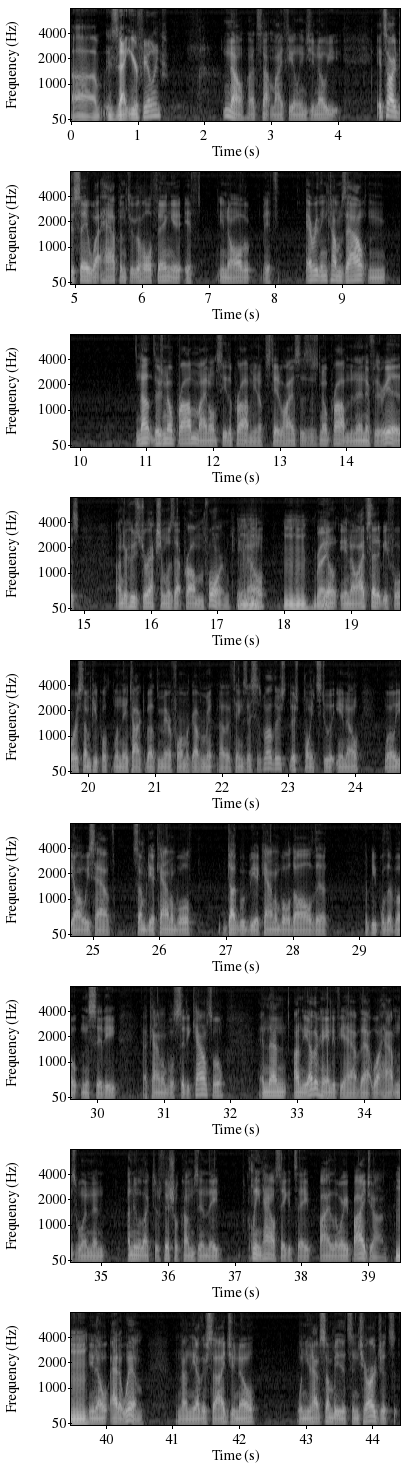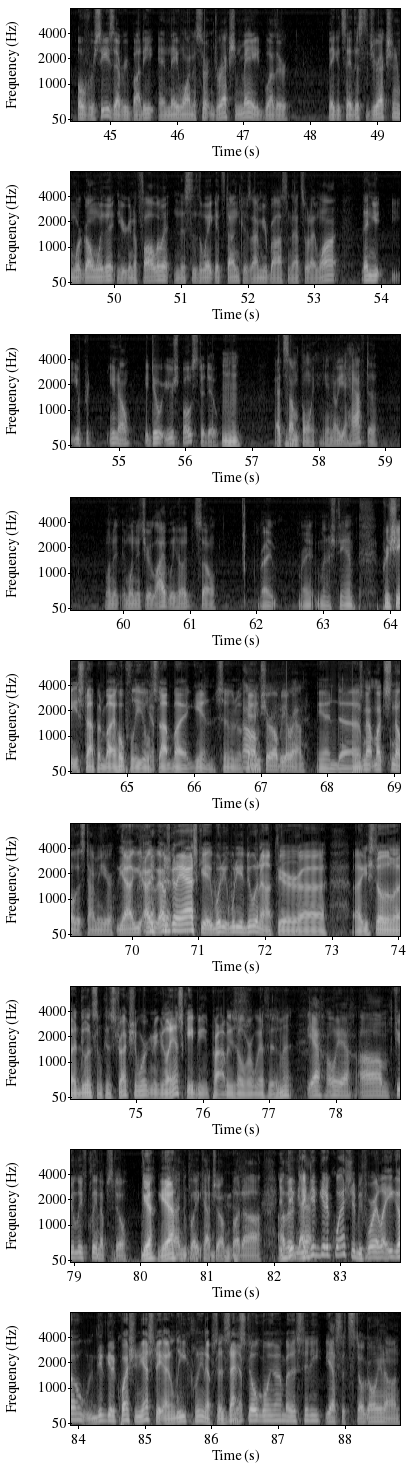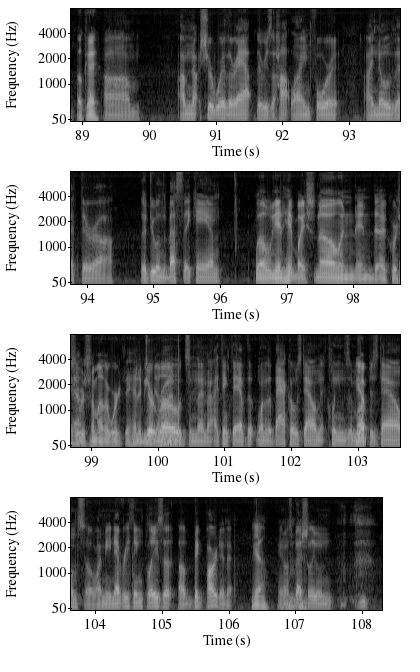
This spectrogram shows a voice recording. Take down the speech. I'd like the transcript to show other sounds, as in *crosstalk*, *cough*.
Uh, is that your feelings? No, that's not my feelings. You know, you, it's hard to say what happened through the whole thing. If you know all the if everything comes out and no, there's no problem. I don't see the problem. You know, if the state of Ohio says there's no problem, and then if there is, under whose direction was that problem formed? You Mhm. know, Mm-hmm. Right. You know, you know, I've said it before. Some people, when they talked about the mayor form of government and other things, they said, "Well, there's there's points to it." You know, well, you always have somebody accountable. Doug would be accountable to all the the people that vote in the city, accountable city council, and then on the other hand, if you have that, what happens when an, a new elected official comes in? They clean house. They could say, "Bye, Lori. Bye, John." Mhm. You know, at a whim. And on the other side, you know, when you have somebody that's in charge that oversees everybody and they want a certain direction made, whether they could say this is the direction and we're going with it and you're going to follow it and this is the way it gets done because I'm your boss and that's what I want, then you you you know you do what you're supposed to do. Mhm. At some point, you know, you have to when it when it's your livelihood. So Right. Right. Understand. Appreciate you stopping by. Hopefully, you'll Yep. stop by again soon. Okay. oh, I'm sure I'll be around. And uh, There's not much snow this time of year. Yeah, I, I was going *laughs* to ask you, what are you, what are you doing out there? Uh, uh, you still uh, doing some construction work? Your landscaping probably is over with, isn't it? Yeah, oh yeah. Um, few leaf cleanup still. Yeah, yeah. Trying to play catch up, but uh, It did, than I did get a question before I let you go. Did get a question yesterday on leaf cleanups. Is that Yep. still going on by the city? Yes, it's still going on. Okay. Um, I'm not sure where they're at. There is a hotline for it. I know that they're uh, they're doing the best they can. Well, we get hit by snow, and and uh, of course Yeah. there was some other work that had to be Dirt done. roads, and then I think they have the, one of the backhoes down that cleans them Yep. up is down. So I mean, everything plays a, a big part in it. Yeah. You know, especially when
